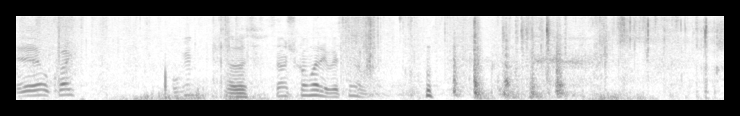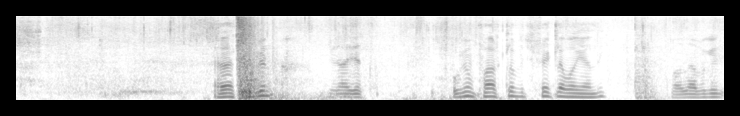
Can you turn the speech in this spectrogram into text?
Eee Okay. Bugün Evet. Sen şu kamerayı versene. evet bugün Günaydın. bugün farklı bir tüfekle geldik. Vallahi bugün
